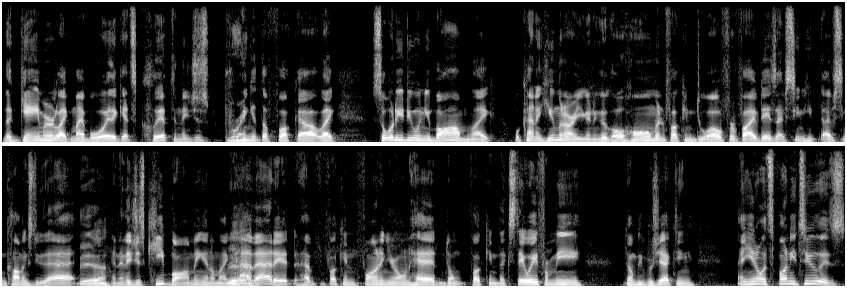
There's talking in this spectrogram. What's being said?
the gamer like my boy that gets clipped and they just bring it the fuck out? Like so what do you do when you bomb? Like what kind of human are you? Gonna go home and fucking dwell for five days? I've seen i've seen comics do that. Yeah. and then they just keep bombing and i'm like Yeah. have at it. Have fucking fun in your own head. Don't fucking like stay away from me. Don't be projecting. And you know what's funny too is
